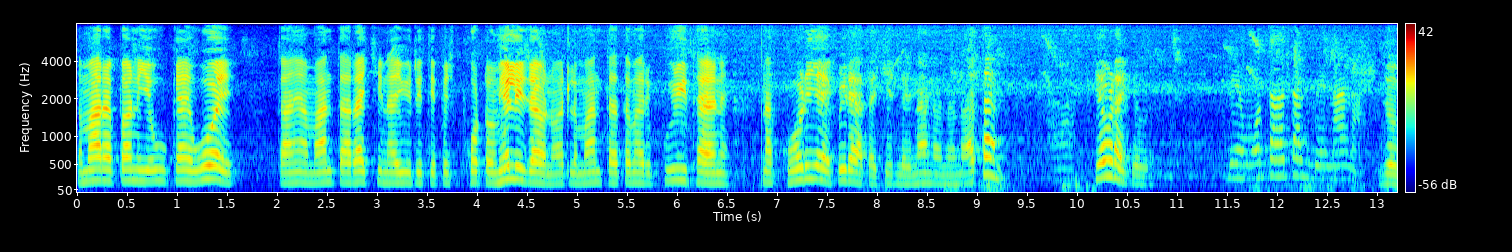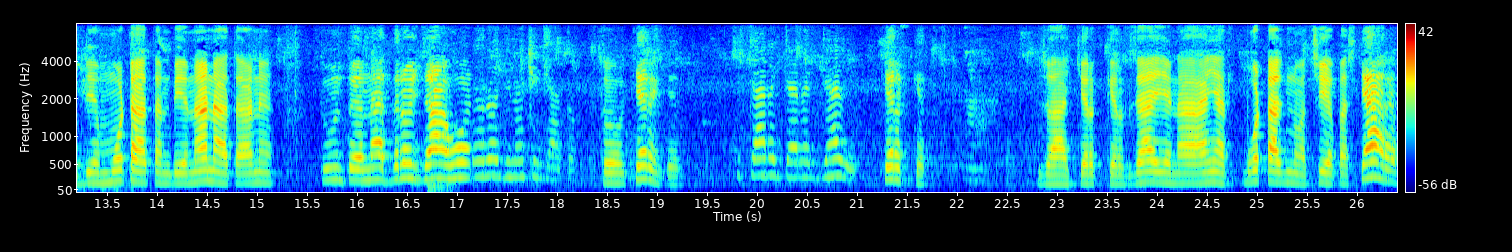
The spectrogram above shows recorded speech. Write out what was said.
તમારે પણ એવું કાંઈ હોય તો અહીંયા માનતા રાખીને આવી રીતે પછી ફોટો મેલી જવાનો. એટલે માનતા તમારી પૂરી થાય અને ના ઘોડિયા પીડ્યા હતા કેટલાય નાના નાના હતા ને. કેવડા કેવડા બે મોટા હતા ને બે નાના. જો બે મોટા હતા ને બે નાના હતા અને તું તો ના દરરોજ જા હો દરરોજ નથી જાતો. તો ક્યારેક ક્યારેક? ક્યારેક ક્યારેક જાવી. ક્યારેક ક્યારેક? જો આ ક્યારેક ક્યારેક જાય ને આ અહીંયા બોટાદનો છે. પાછ ક્યારે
